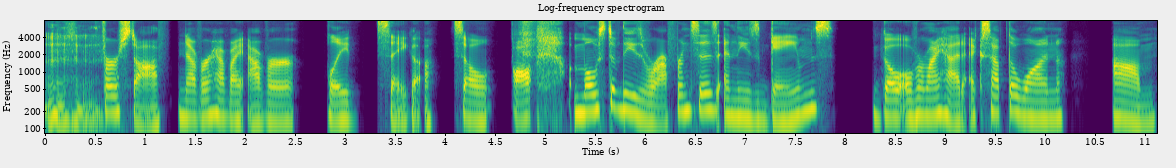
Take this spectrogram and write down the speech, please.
Mhm. First off, never have I ever played Sega. So all most of these references and these games go over my head, except the one um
